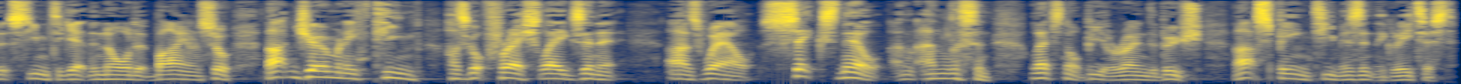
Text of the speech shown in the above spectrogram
that seem to get the nod at Bayern. So that Germany team has got fresh legs in it as well. 6 0. And, and listen, let's not beat around the bush. That Spain team isn't the greatest.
